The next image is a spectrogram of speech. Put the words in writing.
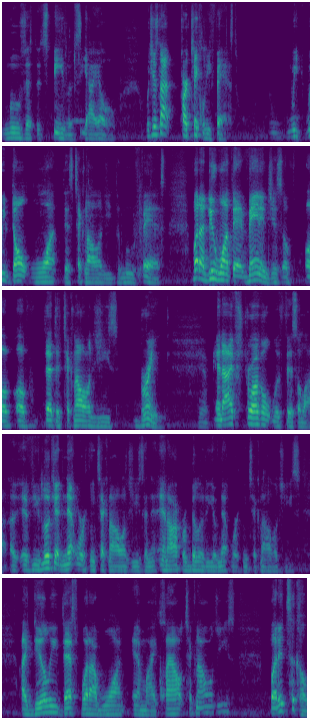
moves at the speed of CIO, which is not particularly fast we we don't want this technology to move fast, but I do want the advantages of of, of that the technologies bring. Yeah. And I've struggled with this a lot. Uh, if you look at networking technologies and interoperability of networking technologies, ideally that's what I want in my cloud technologies. But it took a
